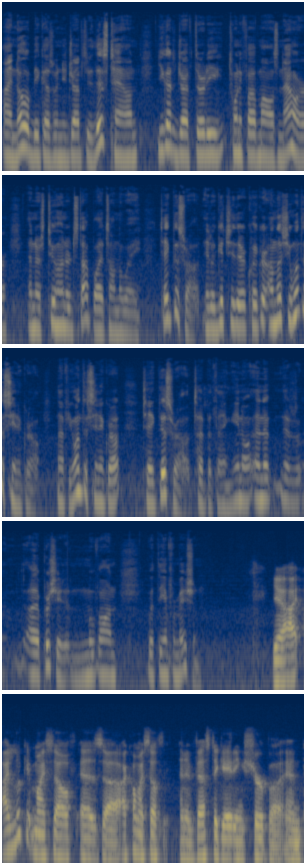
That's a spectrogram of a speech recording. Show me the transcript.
I know because when you drive through this town, you got to drive 30, 25 miles an hour, and there's 200 stoplights on the way. Take this route. It'll get you there quicker, unless you want the scenic route. Now, if you want the scenic route, take this route, type of thing. You know, and it, I appreciate it and move on with the information. Yeah, I, I look at myself as uh, I call myself an investigating Sherpa, and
